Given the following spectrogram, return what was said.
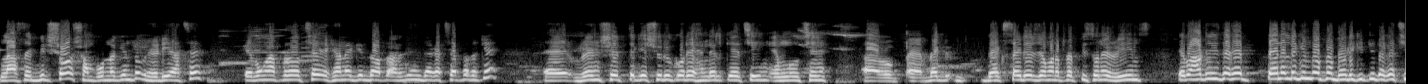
গ্লাসের বিট সম্পূর্ণ কিন্তু রেডি আছে। এবং আপনার হচ্ছে এখানে কিন্তু আপনার দেখাচ্ছে আপনাদেরকে। শেড থেকে শুরু করে হ্যান্ডেল কেচিং এবং হচ্ছে ব্যাক সাইডের যেমন আপনার পিছনে রিমস এবং আরেকটা জিনিস দেখেন প্যানেলে কিন্তু আপনার বডি কিটটি দেখাচ্ছি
